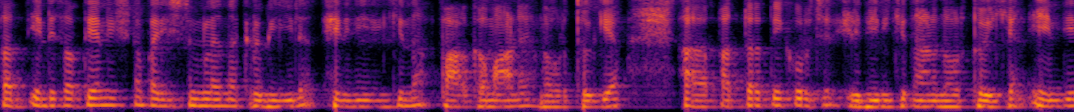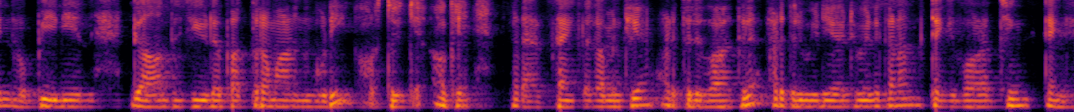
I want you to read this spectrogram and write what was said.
സത്യ എന്റെ സത്യാന്വേഷണ പരീക്ഷണങ്ങൾ എന്ന കൃതിയിൽ എഴുതിയിരിക്കുന്ന ഭാഗമാണ് എന്ന് ഓർത്ത് വയ്ക്കുക. പത്രത്തെക്കുറിച്ച് എഴുതിയിരിക്കുന്നതാണെന്ന് ഓർത്ത് വയ്ക്കുക. ഇന്ത്യൻ ഒപ്പീനിയൻ ഗാന്ധിജിയുടെ പത്രമാണെന്നും കൂടി ഓർത്ത് വയ്ക്കുക. ഓക്കെ നിങ്ങളുടെ അഭിപ്രായങ്ങൾ കമന്റ് ചെയ്യാം. അടുത്തൊരു ഭാഗത്തിൽ അടുത്തൊരു വീഡിയോ ആയിട്ട് വീണ്ടും കാണാം. Thank you for watching thank you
